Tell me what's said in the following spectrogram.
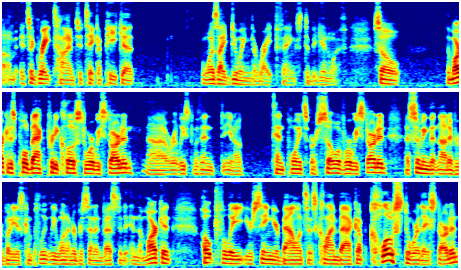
um, it's a great time to take a peek at was I doing the right things to begin with. So the market has pulled back pretty close to where we started, uh, or at least within you know 10 points or so of where we started, assuming that not everybody is completely 100% invested in the market. Hopefully, you're seeing your balances climb back up close to where they started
